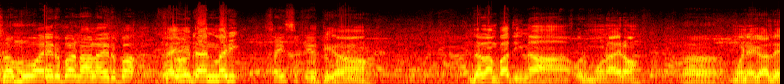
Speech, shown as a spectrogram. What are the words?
ஸோ மூவாயிரம் ரூபாய் நாலாயிரம் ரூபாய். சைஸ் தகுந்த மாதிரி. சைஸுக்கு குட்டி ஏற்ற ஆ இதெல்லாம் பார்த்தீங்கன்னா ஒரு மூணாயிரம். மூணே கால்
